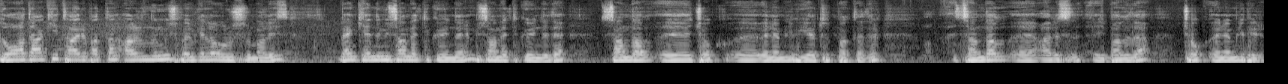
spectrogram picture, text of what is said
doğadaki tahribattan arındırılmış bölgeler oluşturmalıyız. Ben kendi Müsametli köyündenim. Müsametli köyünde de sandal e, çok e, önemli bir yer tutmaktadır. Sandal e, arısı e, balı da çok önemli bir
